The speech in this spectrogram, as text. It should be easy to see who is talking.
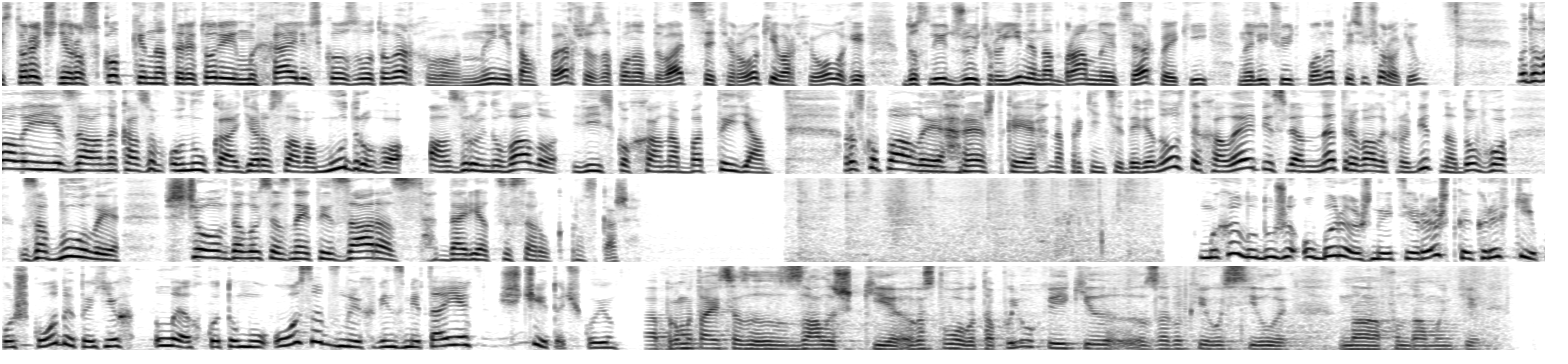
Speaker 1: Історичні розкопки на території Михайлівського Золотоверхового. Нині там вперше за понад 20 років археологи досліджують руїни надбрамної церкви, які налічують понад тисячу років.
Speaker 2: Будували її за наказом онука Ярослава Мудрого, а зруйнувало військо хана Батия. Розкопали рештки наприкінці 90-х, але після нетривалих робіт надовго забули. Що вдалося знайти зараз, Дар'я Цисарук розкаже.
Speaker 3: Михайло дуже обережний. Ці рештки крихкі, пошкодити їх легко, тому осад з них він змітає щіточкою.
Speaker 4: Е, Прометаються залишки розтвору та пилюки, які за роки осіли на фундаменті.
